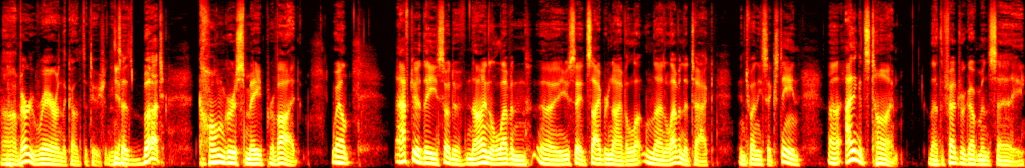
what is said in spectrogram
Uh, very rare in the Constitution. It Yeah. says, "But Congress may provide." Well, after the sort of 9/11, uh, you said cyber 9/11 attack in 2016, uh, I think it's time that the federal government say,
